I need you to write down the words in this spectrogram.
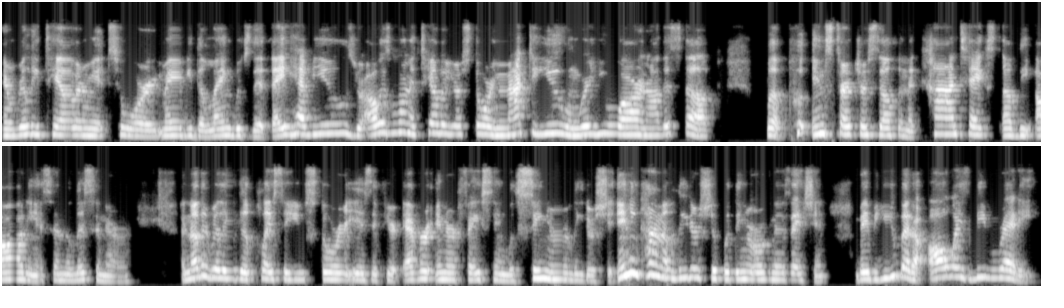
And really tailoring it toward maybe the language that they have used. You're always want to tailor your story, not to you and where you are and all this stuff, but put insert yourself in the context of the audience and the listener. Another really good place to use story is if you're ever interfacing with senior leadership, any kind of leadership within your organization, baby, you better always be ready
